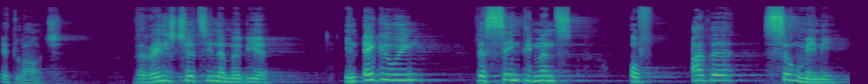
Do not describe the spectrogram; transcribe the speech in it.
at large. The Rhenish Church in Namibia, in echoing the sentiments of other so many,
